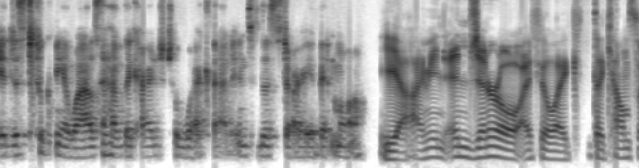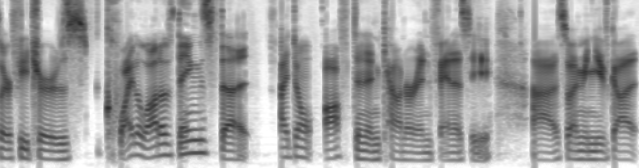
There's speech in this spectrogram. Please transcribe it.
it just took me a while to have the courage to work that into the story a bit more. Yeah. I mean, in general, I feel like the councillor features quite a lot of things that I don't often encounter in fantasy. Uh, so, I mean, you've got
